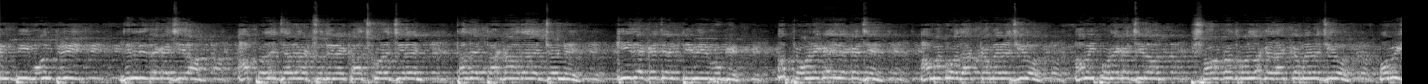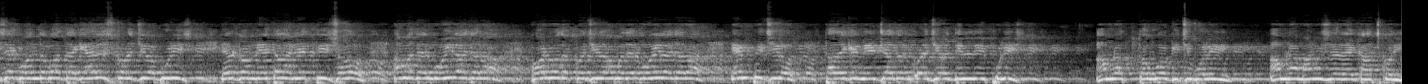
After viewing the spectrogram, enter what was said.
এমপি, মন্ত্রী দিল্লি দেখেছিলাম আপনাদের যারা একশো দিনে কাজ করেছিলেন, তাদের টাকা আদায়ের জন্য কি দেখেছেন টিভির বুকে? আপনি অনেকেই দেখেছেন, আমাকেও ধাক্কা মেরেছিল। আমি পড়ে গেছিলাম শওকত মোল্লাকে ধাক্কা মেরেছিল, অভিষেক বন্দ্যোপাধ্যায়কে অ্যারেস্ট করেছিল পুলিশ, এরকম নেতা, নেত্রী সহ আমাদের মহিলা যারা কর্মদক্ষ ছিল, আমাদের মহিলা যারা এমপি ছিল, তাদেরকে নির্যাতন করেছিল দিল্লির পুলিশ। আমরা তবুও কিছু বলিনি, আমরা মানুষের কাজ করি,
